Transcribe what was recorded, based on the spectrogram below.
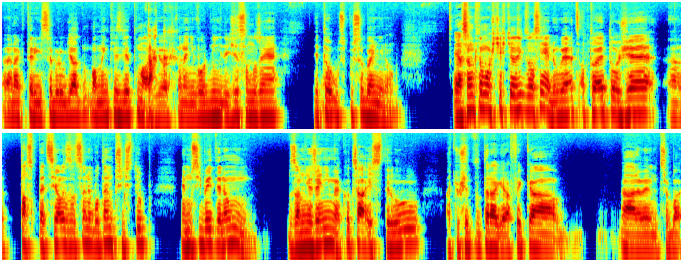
eh, na který se budou dělat maminky s dětma, tak. Jo? to není vhodný, takže samozřejmě je to uspůsobení. No. Já jsem k tomu ještě chtěl říct vlastně jednu věc a to je to, že eh, ta specializace nebo ten přístup nemusí být jenom zaměřením jako třeba i stylu, ať už je to teda grafika, já nevím, třeba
